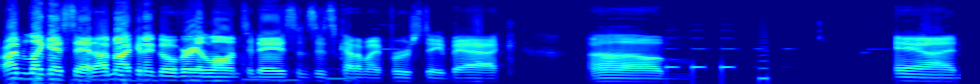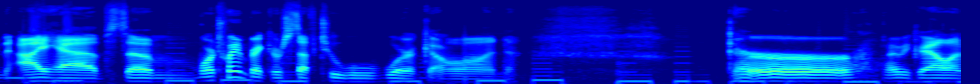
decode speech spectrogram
I'm like I said, I'm not gonna go very long today since it's kind of my first day back. Um, and I have some more Twin Breaker stuff to work on. Grrr, why are we growling?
